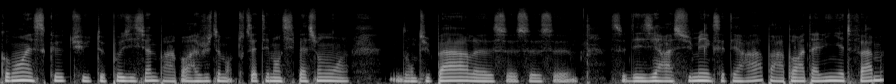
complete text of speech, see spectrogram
comment est-ce que tu te positionnes par rapport à justement toute cette émancipation euh, dont tu parles, ce, désir assumé, etc., par rapport à ta lignée de femmes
